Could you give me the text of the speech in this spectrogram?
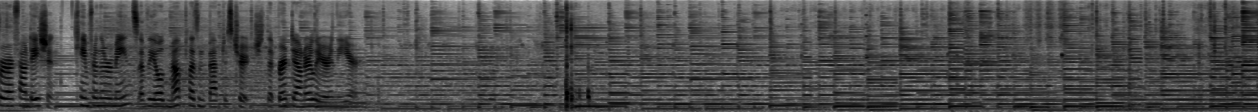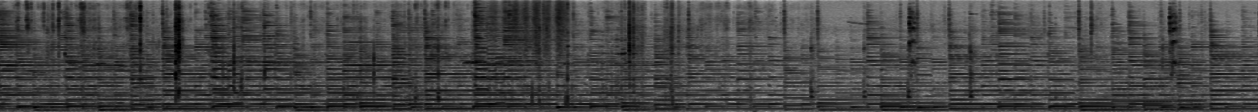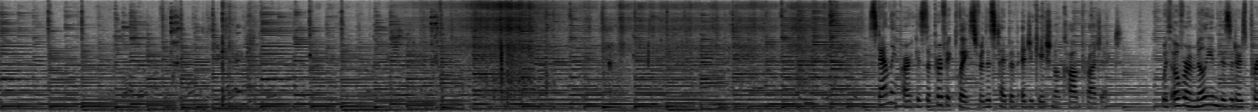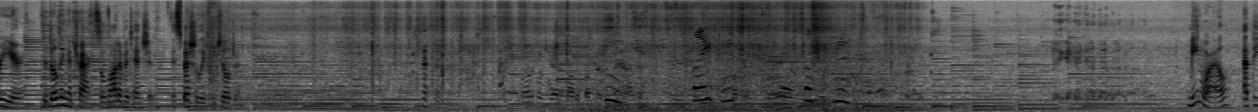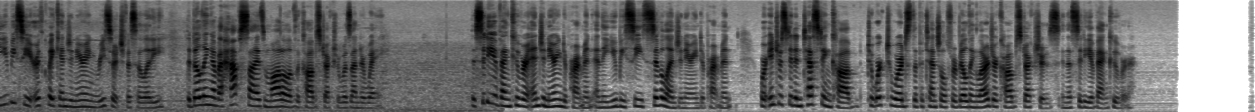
For our foundation came from the remains of the old Mount Pleasant Baptist Church that burnt down earlier in the year. Park is the perfect place for this type of educational cob project. With over a million visitors per year, the building attracts a lot of attention, especially from children. Meanwhile, at the UBC Earthquake Engineering Research Facility, the building of a half size model of the cob structure was underway. The City of Vancouver Engineering Department and the UBC Civil Engineering Department were interested in testing cob to work towards the potential for building larger cob structures in the City of Vancouver.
